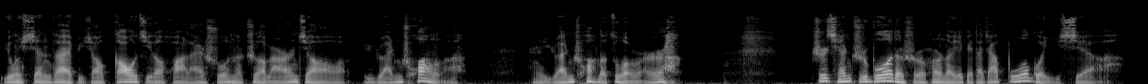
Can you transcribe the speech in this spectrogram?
用现在比较高级的话来说呢，这玩意儿叫原创啊，原创的作文啊。之前直播的时候呢，也给大家播过一些啊。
